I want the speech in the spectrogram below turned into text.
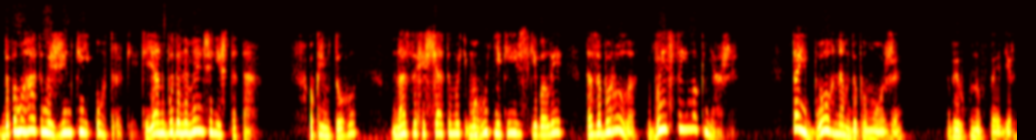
Допомагатимуть жінки й отроки, киян буде не менше, ніж татар. Окрім того, нас захищатимуть могутні київські вали та заборола. Вистоїмо, княже. Та й Бог нам допоможе. вигукнув Федір,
